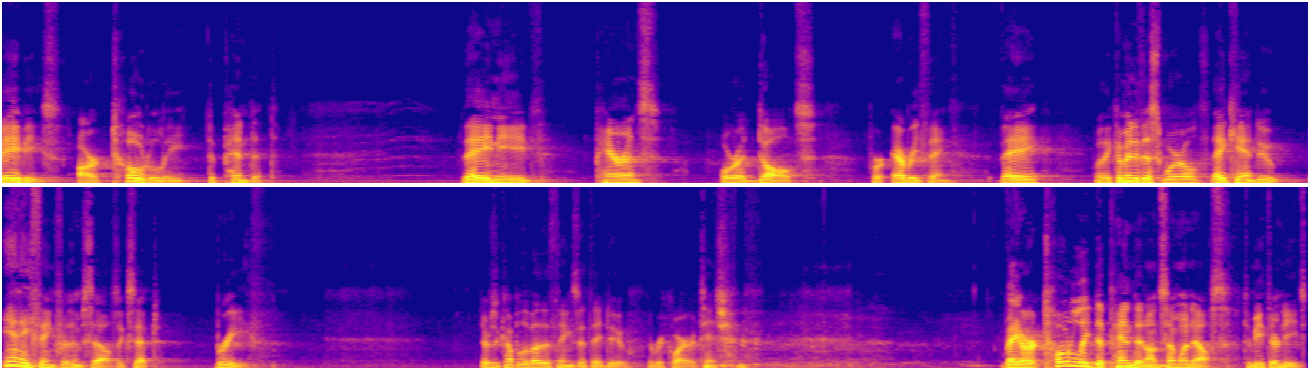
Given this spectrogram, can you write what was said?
babies are totally dependent. They need parents or adults for everything. They, when they come into this world, they can't do anything for themselves except breathe. There's a couple of other things that they do that require attention. they are totally dependent on someone else to meet their needs.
